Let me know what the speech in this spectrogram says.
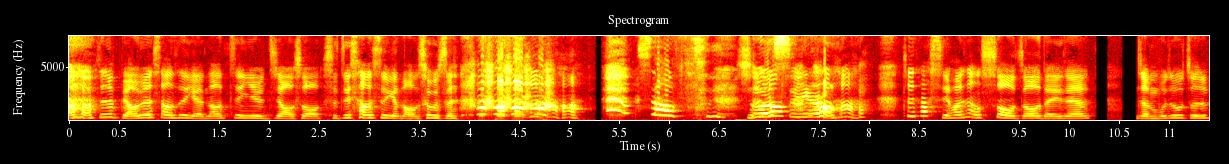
就是表面上是演到禁欲教授，实际上是一个老畜生，笑死！什么形容？就是他喜欢上寿州的一些。忍不住，就是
